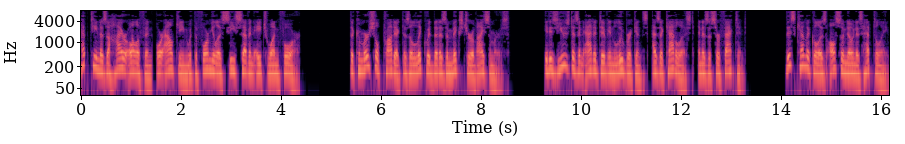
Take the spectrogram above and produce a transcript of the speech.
Heptene is a higher olefin, or alkene with the formula C7H14. The commercial product is a liquid that is a mixture of isomers. It is used as an additive in lubricants, as a catalyst, and as a surfactant. This chemical is also known as heptylene.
